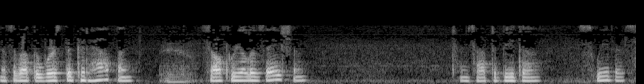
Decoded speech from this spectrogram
That's about the worst that could happen. Yeah. Self realization. Turns out to be the sweetest.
